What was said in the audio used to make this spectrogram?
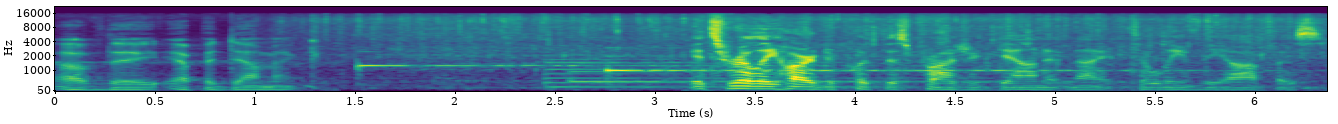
of the epidemic. It's really hard to put this project down at night, to leave the office.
